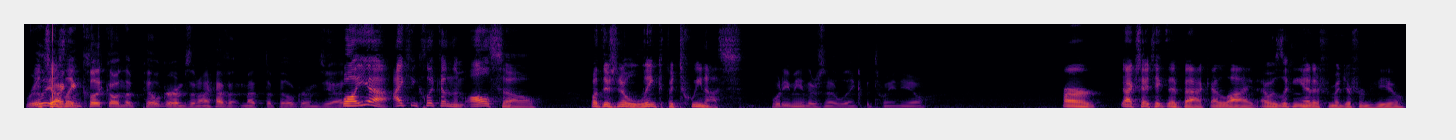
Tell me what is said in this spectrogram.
Really, shows, I can click on the pilgrims, and I haven't met the pilgrims yet. Well, yeah, I can click on them also, but there's no link between us. what do you mean? There's no link between you? Or actually, I take that back. I lied. I was looking at it from a different view.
